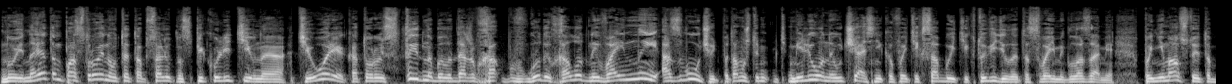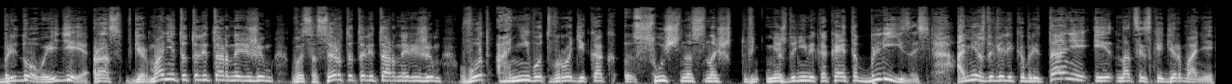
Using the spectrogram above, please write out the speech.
Ну и на этом построена вот эта абсолютно спекулятивная теория, которую стыдно было даже в, в годы холодной войны озвучивать, потому что миллионы участников этих событий, кто видел это своими глазами, понимал, что это бредовая идея. Раз в Германии тоталитарный режим, в СССР тоталитарный режим, вот они вот вроде как э, сущностно, между ними какая-то близость. А между Великобританией и нацистской Германией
